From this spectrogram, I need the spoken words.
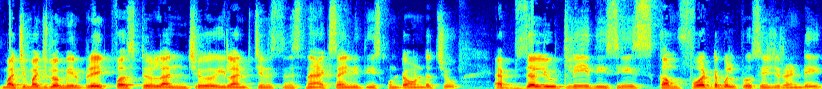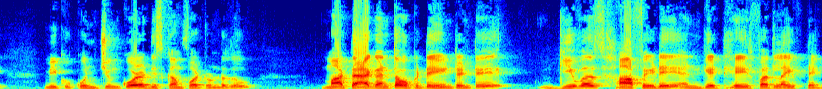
మధ్య మధ్యలో మీరు బ్రేక్ఫాస్ట్ లంచ్ ఇలాంటి చిన్న చిన్న స్నాక్స్ అన్నీ తీసుకుంటూ ఉండొచ్చు. Absolutely this is comfortable procedure అండి. మీకు కొంచెం కూడా డిస్కంఫర్ట్ ఉండదు. మా ట్యాగ్ అంతా ఒకటే ఏంటంటే give us half a day and get hair for life time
